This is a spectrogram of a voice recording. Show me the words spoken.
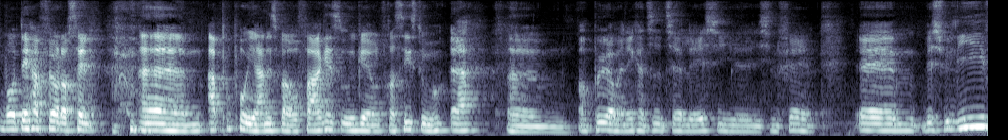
hvor det har ført os hen. øhm, apropos Janis Varoufakis udgaven fra sidste uge. Ja, Øhm, og bøger, man ikke har tid til at læse i, øh, i sin ferie. Øhm, hvis vi lige,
